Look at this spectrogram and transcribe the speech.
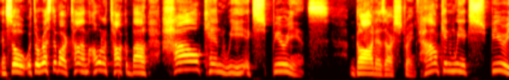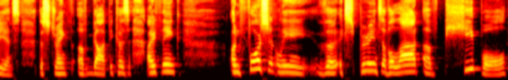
And so with the rest of our time, I want to talk about how can we experience God as our strength? How can we experience the strength of God? Because I think Unfortunately, the experience of a lot of people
